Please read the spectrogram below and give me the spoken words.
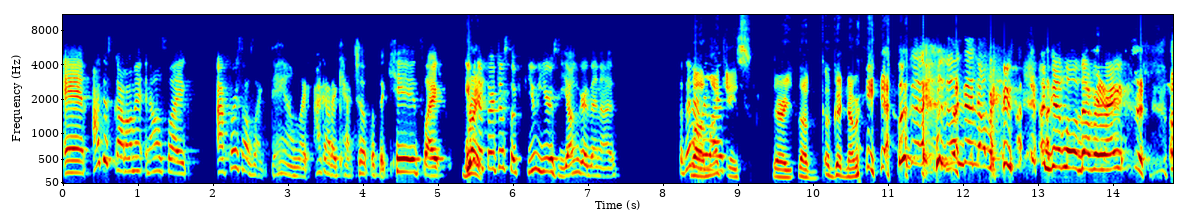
And I just got on it and I was like, at first I was like, damn, like I gotta catch up with the kids, like even Right. if they're just a few years younger than us. But then well I in my case they're a, a good number yeah a good, a good number, a good little number, right? a,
